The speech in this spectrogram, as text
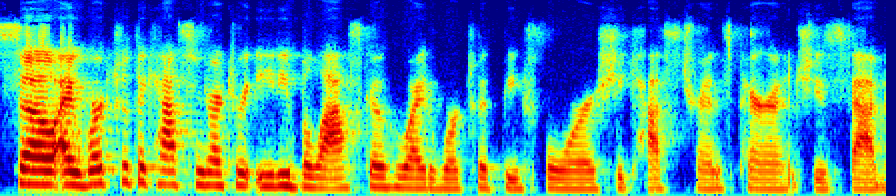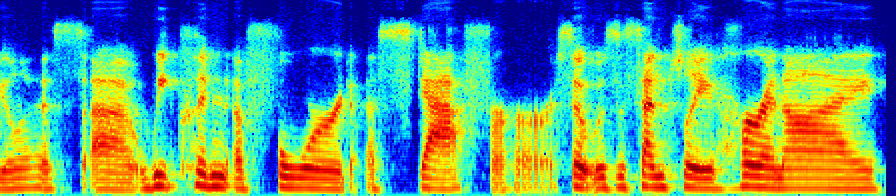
So I worked with the casting director Eyde Belasco, who I'd worked with before. She cast Transparent. She's fabulous. Uh, we couldn't afford a staff for her, so it was essentially her and I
